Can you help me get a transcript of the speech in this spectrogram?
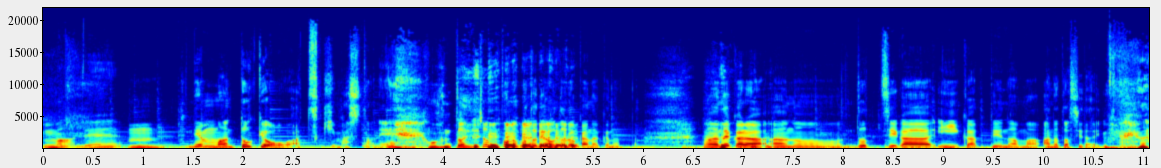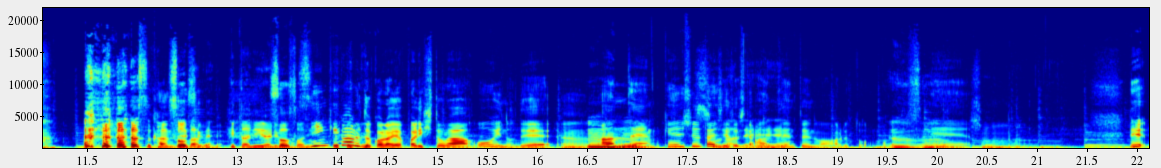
まあね。うん、でもまあ度胸はつきましたね。本当にちょっとのことで驚かなくなった。まあだから あのどっちがいいかっていうのはまああなた次第みたいな 感じですよね。ね。人によりそうそう。人気があるところはやっぱり人が多いので、うんうんうん。安全。研修体制として安全というのはあると思いうんますね。うんそうだね。うんで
